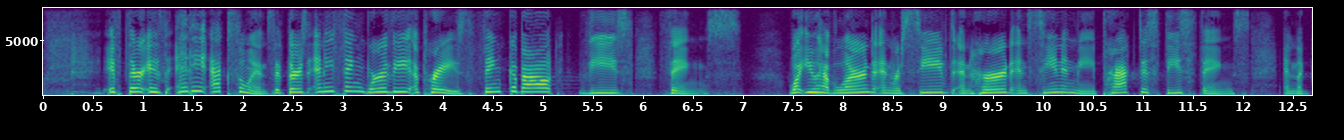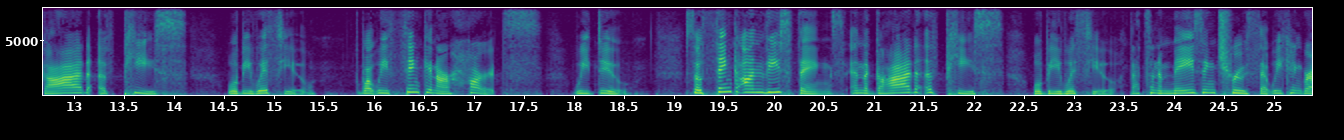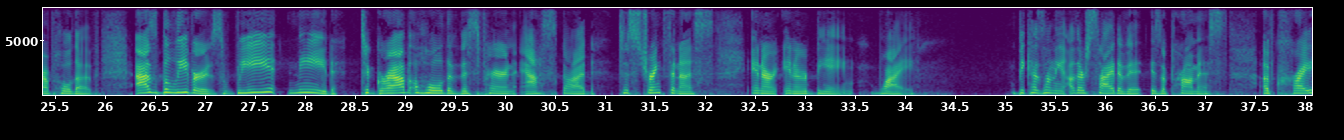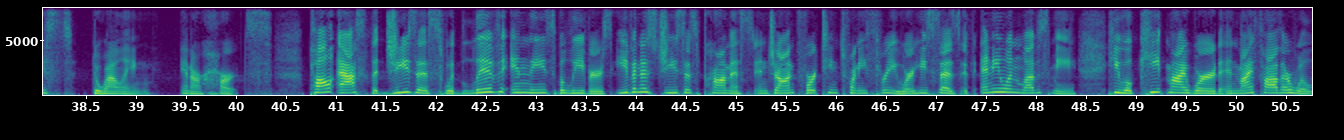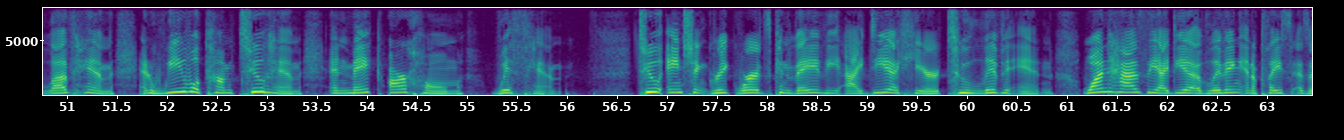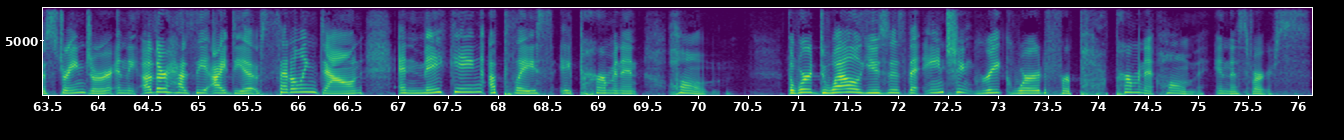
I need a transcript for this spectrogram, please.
if there is any excellence, if there's anything worthy of praise, think about these things. What you have learned and received and heard and seen in me, practice these things, and the God of peace will be with you. What we think in our hearts, we do. So think on these things, and the God of peace will be with you. That's an amazing truth that we can grab hold of. As believers, we need to grab a hold of this prayer and ask God to strengthen us in our inner being. Why? Because on the other side of it is a promise of Christ dwelling in our hearts. Paul asked that Jesus would live in these believers, even as Jesus promised in John 14 23, where he says, If anyone loves me, he will keep my word, and my Father will love him, and we will come to him and make our home with him. Two ancient Greek words convey the idea here to live in. One has the idea of living in a place as a stranger, and the other has the idea of settling down and making a place a permanent home. The word dwell uses the ancient Greek word for permanent home in this verse.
